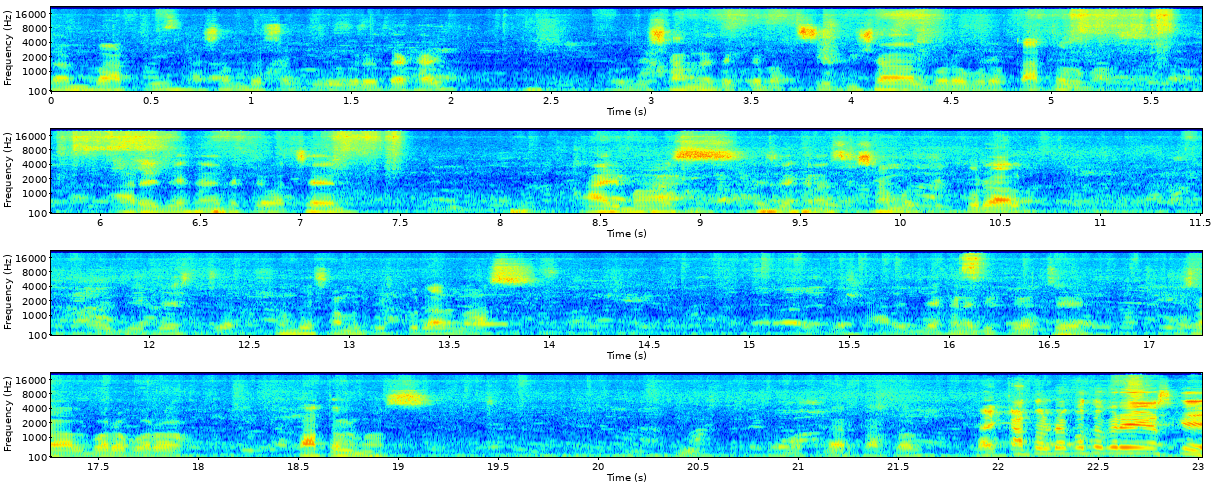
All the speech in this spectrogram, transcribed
দাম বাড়তি। আসন দর্শক ঘুরে ঘুরে দেখাই। ওই যে সামনে দেখতে পাচ্ছি বিশাল বড় বড় কাতল মাছ। আর এই যেখানে দেখতে পাচ্ছেন আর মাছ এই যেখানে আছে সামুদ্রিক কোরাল। এই যে বেশ সুন্দর সামুদ্রিক কোরাল মাছ। এই যে আর এই যেখানে বিক্রি হচ্ছে বিশাল বড় বড় কাতল মাছ। চমৎকার কাতল। ভাই কাতলটা কত করে আজকে?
